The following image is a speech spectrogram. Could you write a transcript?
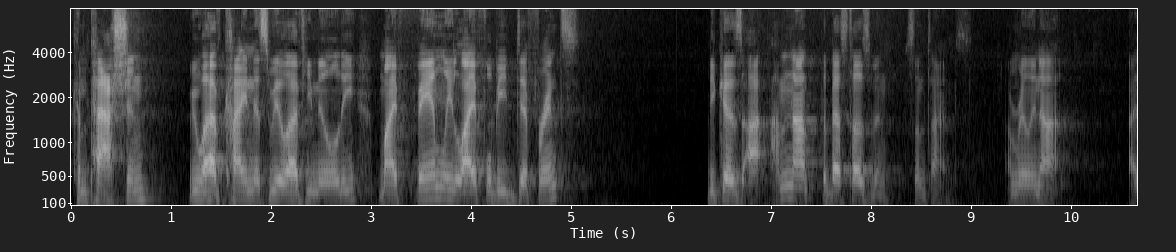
compassion, we will have kindness, we will have humility. My family life will be different because I, I'm not the best husband sometimes. I'm really not. I,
